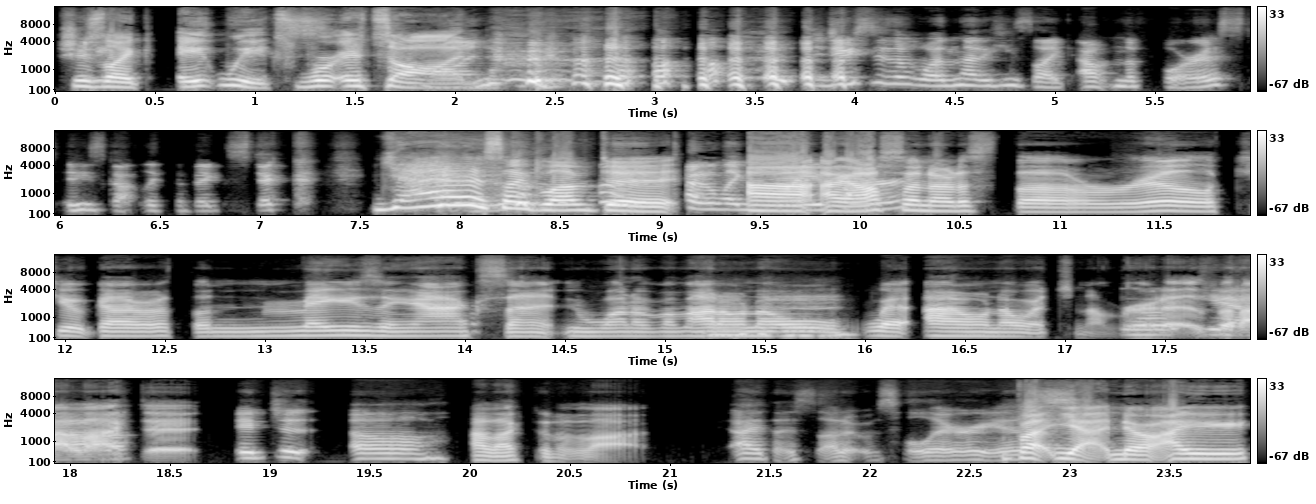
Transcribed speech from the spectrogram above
she's like, eight weeks, we're it's on. did you see the one that he's like out in the forest and he's got like the big stick yes, I loved it. kind of like Uh, I also noticed the real cute guy with an amazing accent in one of them. I don't know Mhm. what I don't know which number it is, but I liked it. it just oh I liked it a lot. I just thought it was hilarious. But yeah, no, I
